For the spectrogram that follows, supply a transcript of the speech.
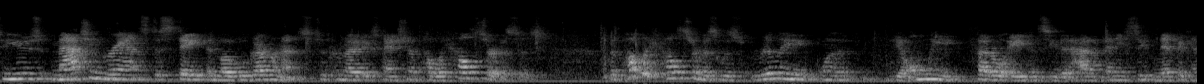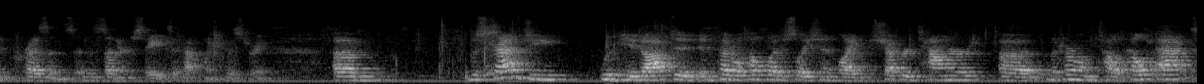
to use matching grants to state and local governments to promote expansion of public health services. Public Health Service was really one of the only federal agency that had any significant presence in the southern states at that point in history. Um, the strategy would be adopted in federal health legislation like Sheppard-Towner uh, Maternal and Child Health Act.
